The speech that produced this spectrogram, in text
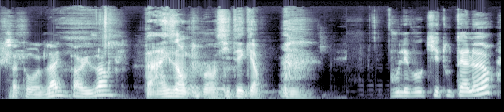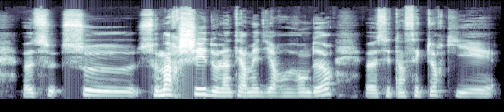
Château Online, par exemple? Par exemple, pour en citer qu'un. Vous l'évoquiez tout à l'heure, euh, ce, ce, ce, marché de l'intermédiaire revendeur, euh, c'est un secteur qui est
